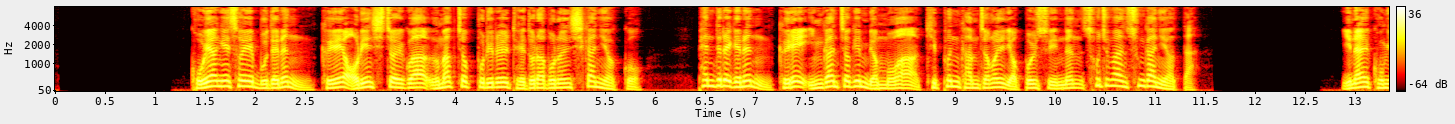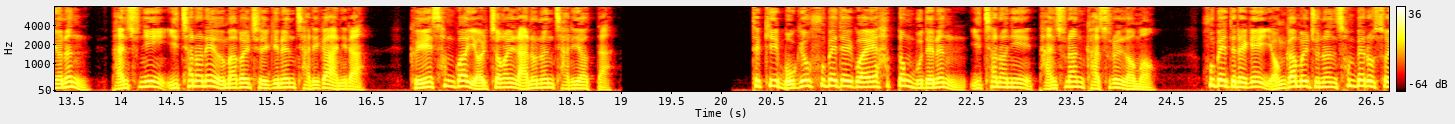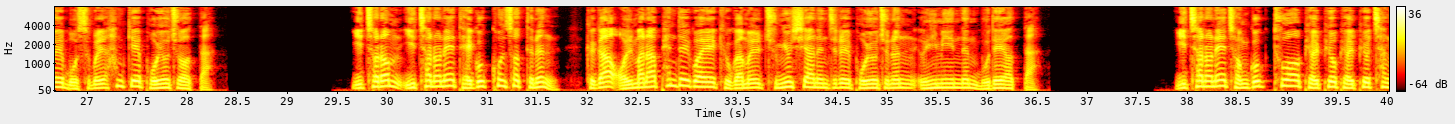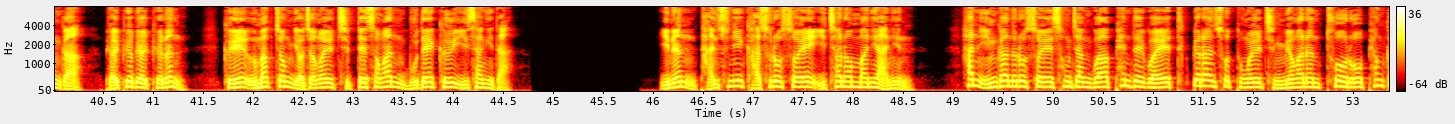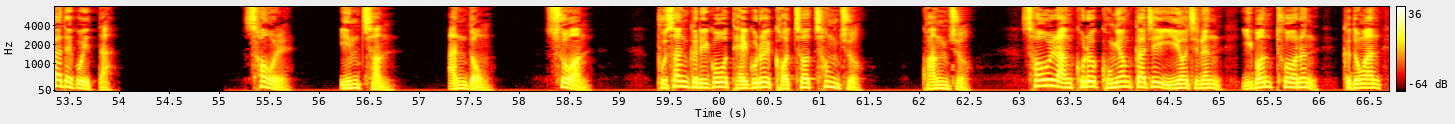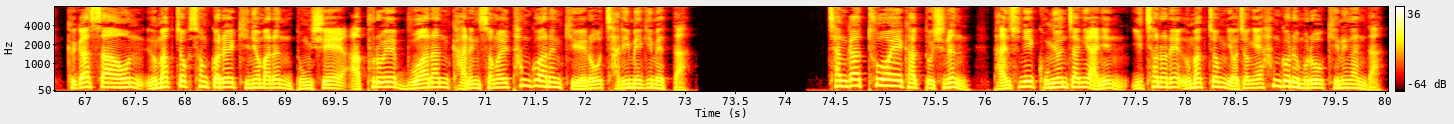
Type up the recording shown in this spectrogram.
고향에서의 무대는 그의 어린 시절과 음악적 뿌리를 되돌아보는 시간이었고 팬들에게는 그의 인간적인 면모와 깊은 감정을 엿볼 수 있는 소중한 순간이었다. 이날 공연은 단순히 이찬원의 음악을 즐기는 자리가 아니라 그의 삶과 열정을 나누는 자리였다. 특히 모교 후배들과의 합동 무대는 이찬원이 단순한 가수를 넘어 후배들에게 영감을 주는 선배로서의 모습을 함께 보여주었다. 이처럼 이찬원의 대국 콘서트는 그가 얼마나 팬들과의 교감을 중요시하는지를 보여주는 의미 있는 무대였다. 이찬원의 전국 투어 별표 별표 참가 별표 별표는 그의 음악적 여정을 집대성한 무대 그 이상이다. 이는 단순히 가수로서의 이찬원만이 아닌 한 인간으로서의 성장과 팬들과의 특별한 소통을 증명하는 투어로 평가되고 있다. 서울, 인천, 안동, 수원, 부산 그리고 대구를 거쳐 청주, 광주, 서울 앙코르 공연까지 이어지는 이번 투어는 그동안 그가 쌓아온 음악적 성과를 기념하는 동시에 앞으로의 무한한 가능성을 탐구하는 기회로 자리매김했다. 참가 투어의 각 도시는 단순히 공연장이 아닌 2천원의 음악적 여정의 한 걸음으로 기능한다.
